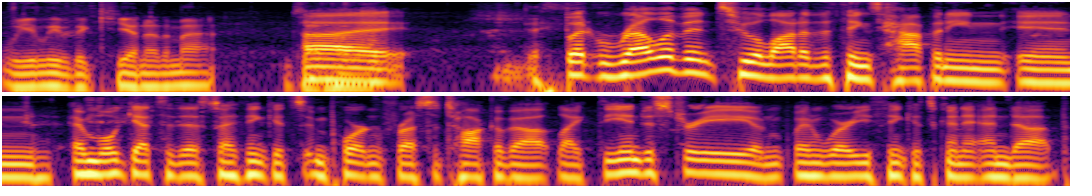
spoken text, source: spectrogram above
You leave the key under the mat? Is that how it Uh, but relevant to a lot of the things happening in, and we'll get to this. I think it's important for us to talk about like the industry and, and where you think it's going to end up.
